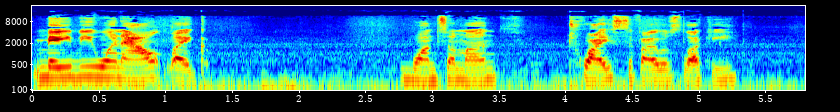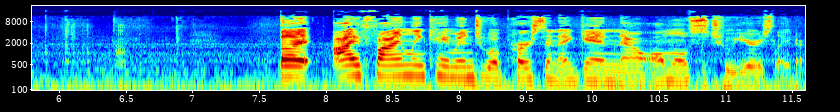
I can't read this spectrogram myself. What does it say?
Maybe went out like once a month, twice if I was lucky. But I finally came into a person again now, almost two years later.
